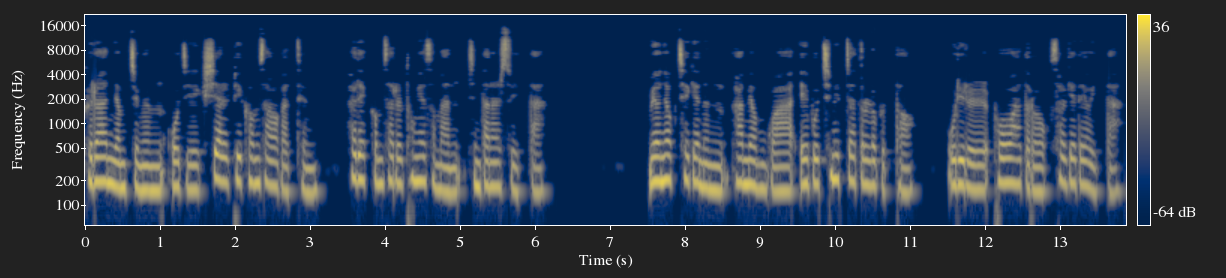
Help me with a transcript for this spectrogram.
그러한 염증은 오직 CRP 검사와 같은 혈액 검사를 통해서만 진단할 수 있다. 면역 체계는 감염과 외부 침입자들로부터 우리를 보호하도록 설계되어 있다.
